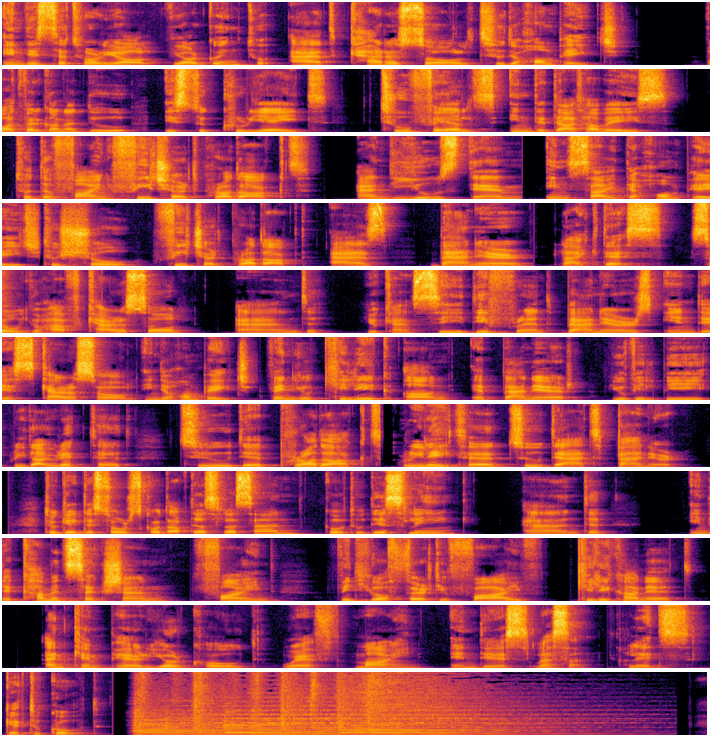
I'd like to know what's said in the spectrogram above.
In this tutorial, we are going to add carousel to the homepage. What we're gonna do is to create two fields in the database to define featured product and use them inside the homepage to show featured product as banner like this. So you have carousel and you can see different banners in this carousel in the homepage. When you click on a banner, you will be redirected to the product related to that banner. To get the source code of this lesson, go to this link and in the comment section, find video 35, click on it and compare your code with mine in this lesson. Let's get to code.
